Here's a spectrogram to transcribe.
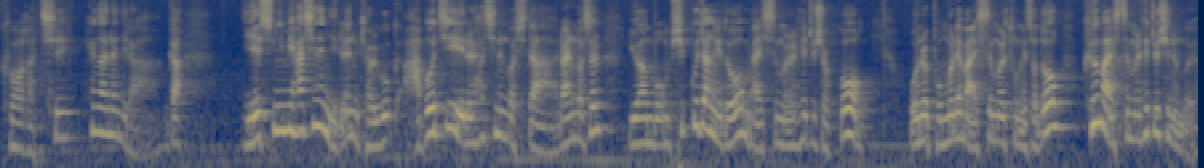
그와 같이 행하느니라. 그러니까 예수님이 하시는 일은 결국 아버지의 일을 하시는 것이다. 라는 것을 요한복음 19장에도 말씀을 해주셨고, 오늘 본문의 말씀을 통해서도 그 말씀을 해주시는 거예요.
